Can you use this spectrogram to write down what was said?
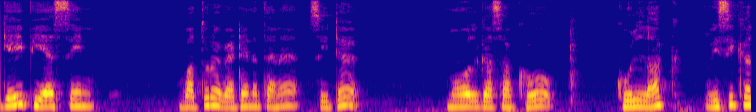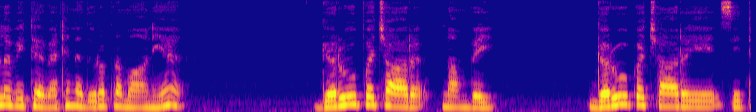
ගෙයි පියස්සෙන් වතුර වැටෙන තැන සිට මෝල් ගසක් හෝ කුල්ලක් විසිකල විට වැටෙන දුර ප්‍රමාණය ගරූපචාර නම් වෙයි. ගරූපචාරයේ සිට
